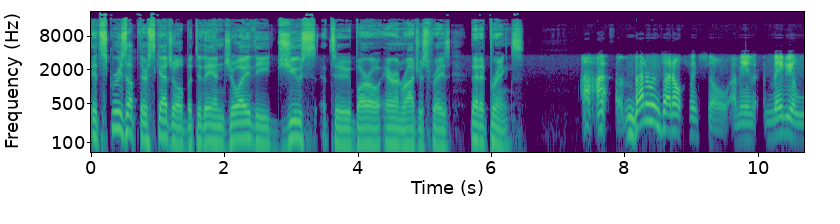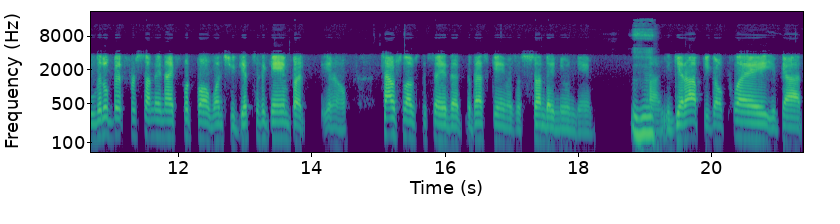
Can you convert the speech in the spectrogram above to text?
It screws up their schedule, but do they enjoy the juice, to borrow Aaron Rodgers' phrase, that it brings? I, I, veterans, I don't think so. I mean, maybe a little bit for Sunday night football once you get to the game, but you know, Tausch loves to say that the best game is a Sunday noon game. Mm-hmm. Uh, you get up, you go play. You've got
